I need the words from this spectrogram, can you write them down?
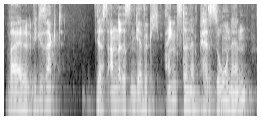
Weil, wie gesagt, das andere sind ja wirklich einzelne Personen.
